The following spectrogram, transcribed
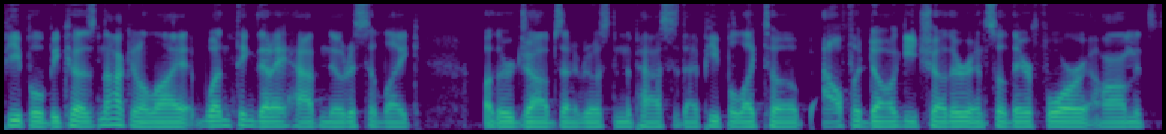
people because not gonna lie, one thing that I have noticed at like other jobs that I've noticed in the past is that people like to alpha dog each other, and so therefore, um, it's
